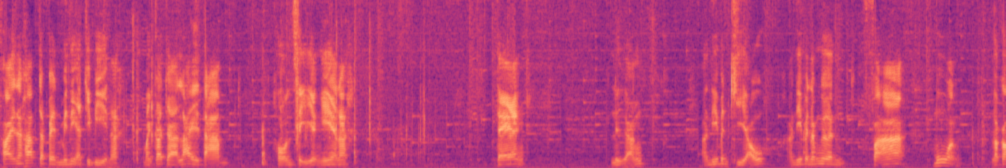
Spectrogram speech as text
ไฟนะครับจะเป็นมินิ RGB นะ มันก็จะไล่ตามโทนสีอย่างนี้นะ แดง เหลือง อันนี้เป็นเขียว อันนี้เป็นน้ำเงิน ฟ้า ม่วง แล้วก็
